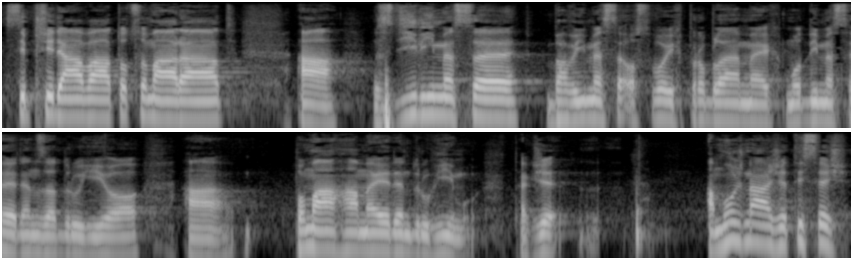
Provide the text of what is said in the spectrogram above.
si přidává to, co má rád a sdílíme se, bavíme se o svých problémech, modlíme se jeden za druhýho a pomáháme jeden druhýmu. Takže a možná, že ty seš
